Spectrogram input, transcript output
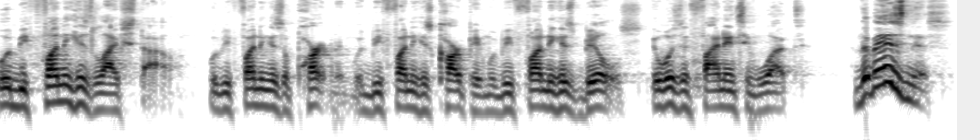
would be funding his lifestyle, would be funding his apartment, would be funding his car payment, would be funding his bills. It wasn't financing what? The business.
